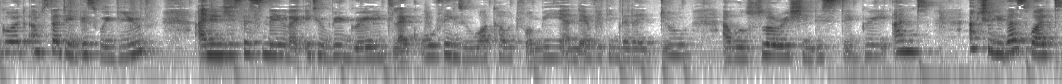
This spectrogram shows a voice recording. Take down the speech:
god i'm starting this with you. And in jesus name like it will be great. Like all things will work out for me and everything that i do. I will flourish in this degree. And actually that's what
